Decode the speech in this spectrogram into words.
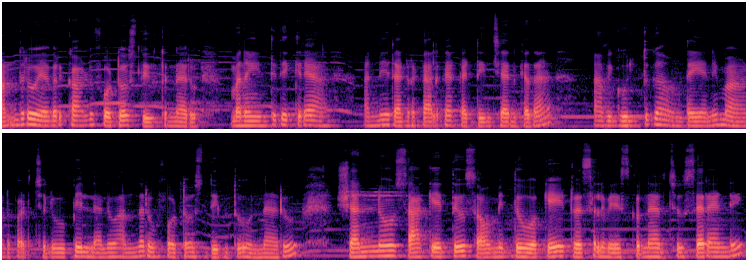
అందరూ ఎవరి కాళ్ళు ఫొటోస్ దిగుతున్నారు. మన ఇంటి దగ్గర అన్నీ రకరకాలుగా కట్టించాను కదా. అవి గుర్తుగా ఉంటాయని మా ఆడపడుచులు పిల్లలు అందరూ ఫొటోస్ దిగుతూ ఉన్నారు. షన్ను సాకేత్ సౌమిత్ ఒకే డ్రెస్సులు వేసుకున్నారు. చూసారా అండి?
